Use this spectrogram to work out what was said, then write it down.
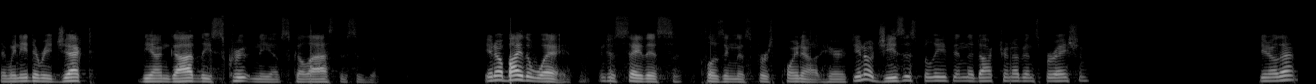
Then we need to reject the ungodly scrutiny of scholasticism. You know, by the way, let me just say this, closing this first point out here. Do you know Jesus believed in the doctrine of inspiration? Do you know that?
